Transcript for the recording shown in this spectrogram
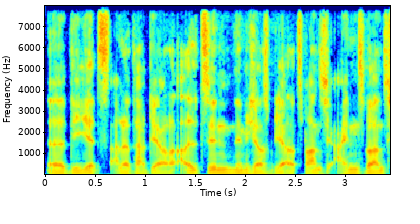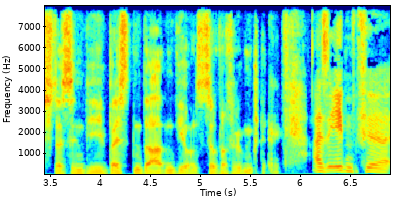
die jetzt anderthalb Jahre alt sind, nämlich aus dem Jahr 2021. Das sind die besten Daten, die uns zur Verfügung stehen. Also eben für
